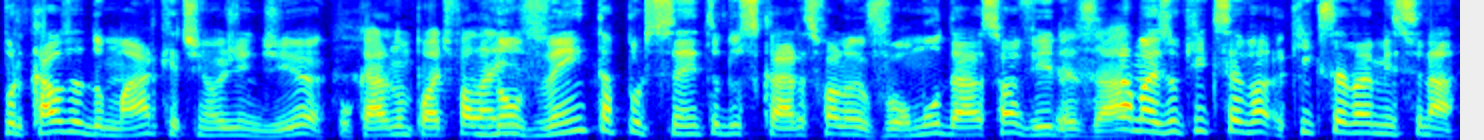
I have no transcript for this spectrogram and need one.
por causa do marketing hoje em dia, o cara não pode falar isso. 90% dos caras falam, eu vou mudar a sua vida. Exato. Ah, mas o que, que, você vai, o que, que você vai me ensinar?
